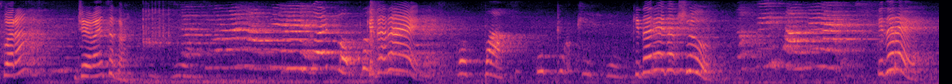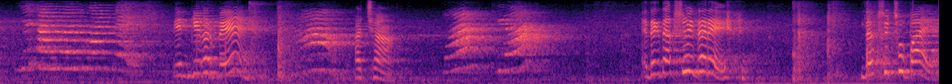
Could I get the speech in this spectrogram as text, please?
स्वरा जेवायचं का? किधर आहे? किधर आहे दक्षू? किधर आहे? इनके घर पे? अच्छा. ये देख इधर है दक्षू छुपा है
